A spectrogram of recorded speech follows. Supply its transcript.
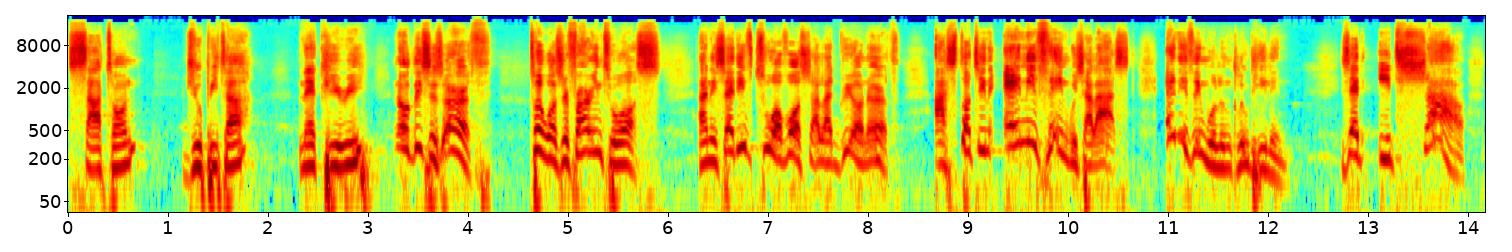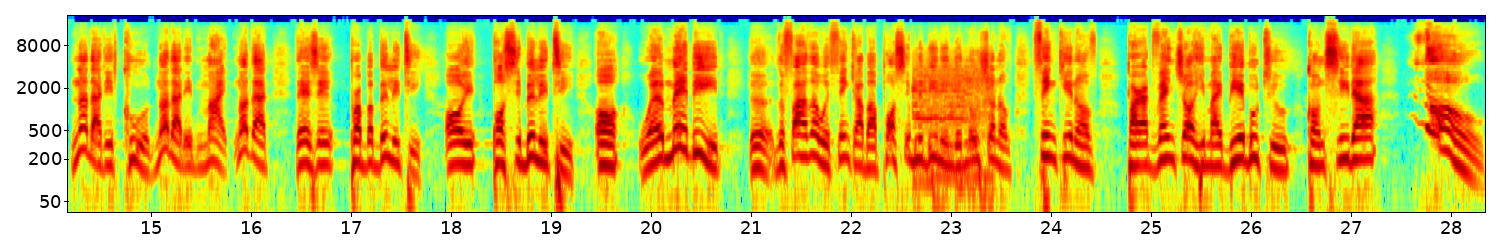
Saturn, Jupiter, Mercury? No, this is earth. So it was referring to us. And he said, if two of us shall agree on earth, as touching anything we shall ask, anything will include healing. He said, It shall, not that it could, not that it might, not that there's a probability or a possibility, or, well, maybe it, uh, the father will think about possibly being in the notion of thinking of peradventure he might be able to consider. No.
